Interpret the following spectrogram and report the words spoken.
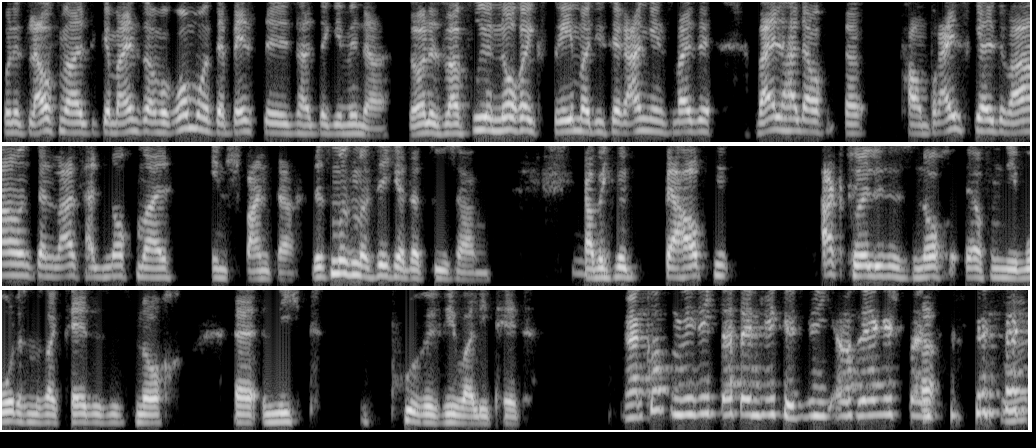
und jetzt laufen wir halt gemeinsam rum und der Beste ist halt der Gewinner. So, das war früher noch extremer, diese Herangehensweise, weil halt auch kaum Preisgeld war und dann war es halt nochmal entspannter. Das muss man sicher dazu sagen. Aber ich würde behaupten, aktuell ist es noch auf dem Niveau, dass man sagt, hey, das ist noch äh, nicht pure Rivalität. Mal gucken, wie sich das entwickelt. Bin ich auch sehr gespannt. Ja. Mhm.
